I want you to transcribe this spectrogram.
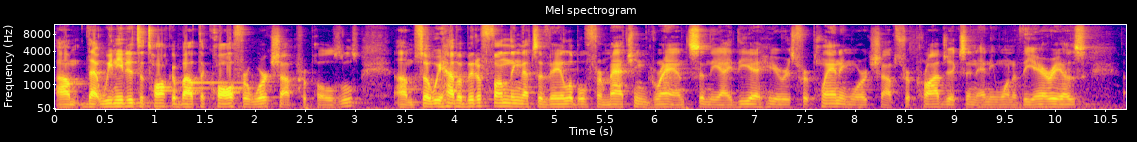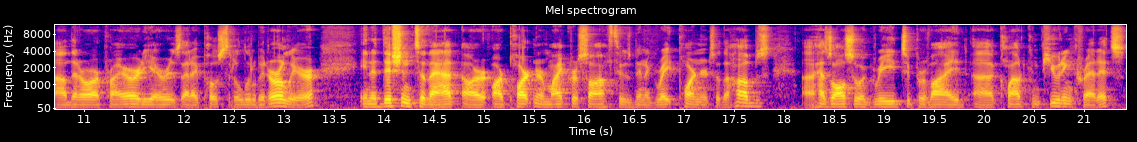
um, that we needed to talk about the call for workshop proposals. Um, so we have a bit of funding that's available for matching grants, and the idea here is for planning workshops for projects in any one of the areas uh, that are our priority areas that I posted a little bit earlier. In addition to that, our, our partner Microsoft, who's been a great partner to the hubs, uh, has also agreed to provide uh, cloud computing credits,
